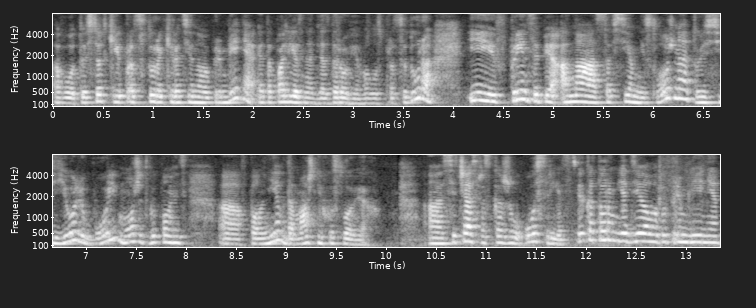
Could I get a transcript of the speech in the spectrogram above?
Вот. То есть все-таки процедура кератинового выпрямления – это полезная для здоровья волос процедура. И, в принципе, она совсем не сложная, то есть ее любой может выполнить э, вполне в домашних условиях. А, сейчас расскажу о средстве, которым я делала выпрямление.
